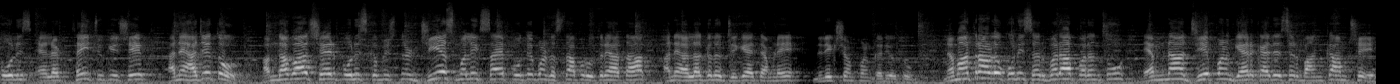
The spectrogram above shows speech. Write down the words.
પોલીસ એલર્ટ થઈ ચૂકી છે. અને આજે તો અમદાવાદ શહેર પોલીસ કમિશનર જીએસ મલિક સાહેબ પોતે પણ રસ્તા પર ઉતર્યા હતા અને અલગ અલગ જગ્યાએ તેમણે નિરીક્ષણ પણ કર્યું હતું. ન માત્ર આ લોકોની સરભરા, પરંતુ એમના જે પણ ગેરકાયદેસર બાંધકામ છે,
